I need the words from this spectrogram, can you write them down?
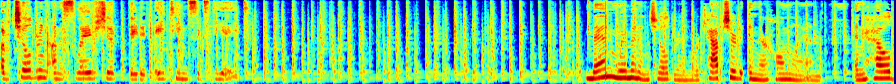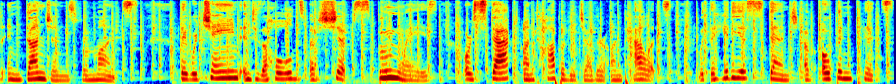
of children on a slave ship dated 1868. Men, women, and children were captured in their homeland and held in dungeons for months. They were chained into the holds of ships, spoonways, or stacked on top of each other on pallets with the hideous stench of open pits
